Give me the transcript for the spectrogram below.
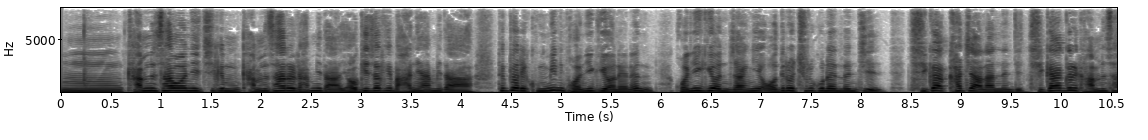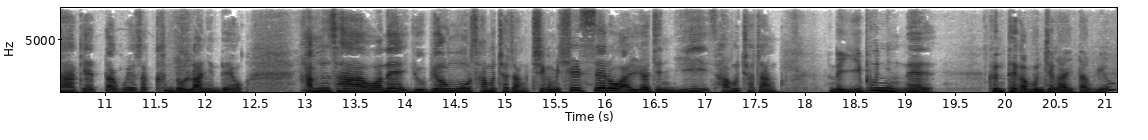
음, 감사원이 지금 감사를 합니다. 여기저기 많이 합니다. 특별히 국민권익위원회는 권익위원장이 어디로 출근했는지, 지각하지 않았는지, 지각을 감사하겠다고 해서 큰 논란인데요. 감사원의 유병우 사무처장, 지금 실세로 알려진 이 사무처장, 근데 이분의 근태가 문제가 있다고요?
